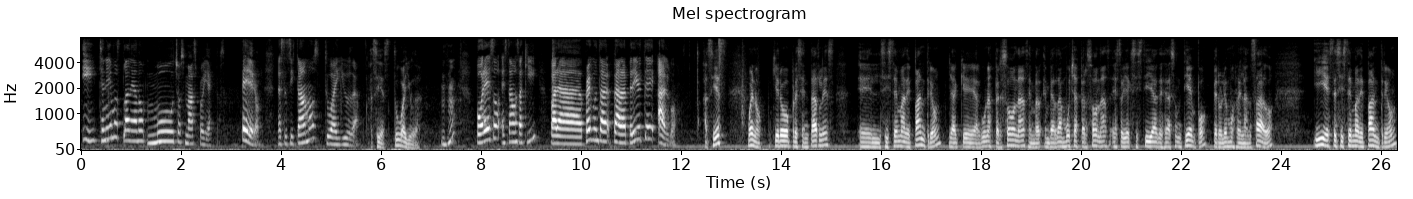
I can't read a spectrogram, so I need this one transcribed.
Y tenemos planeado muchos más proyectos. Pero necesitamos tu ayuda. Así es, tu ayuda. Ujú. Por eso estamos aquí para preguntar, para pedirte algo. Así es. Bueno, quiero presentarles el sistema de Patreon, ya que algunas personas, en, ver- en verdad muchas personas, esto ya existía desde hace un tiempo, pero lo hemos relanzado. Y este sistema de Patreon,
